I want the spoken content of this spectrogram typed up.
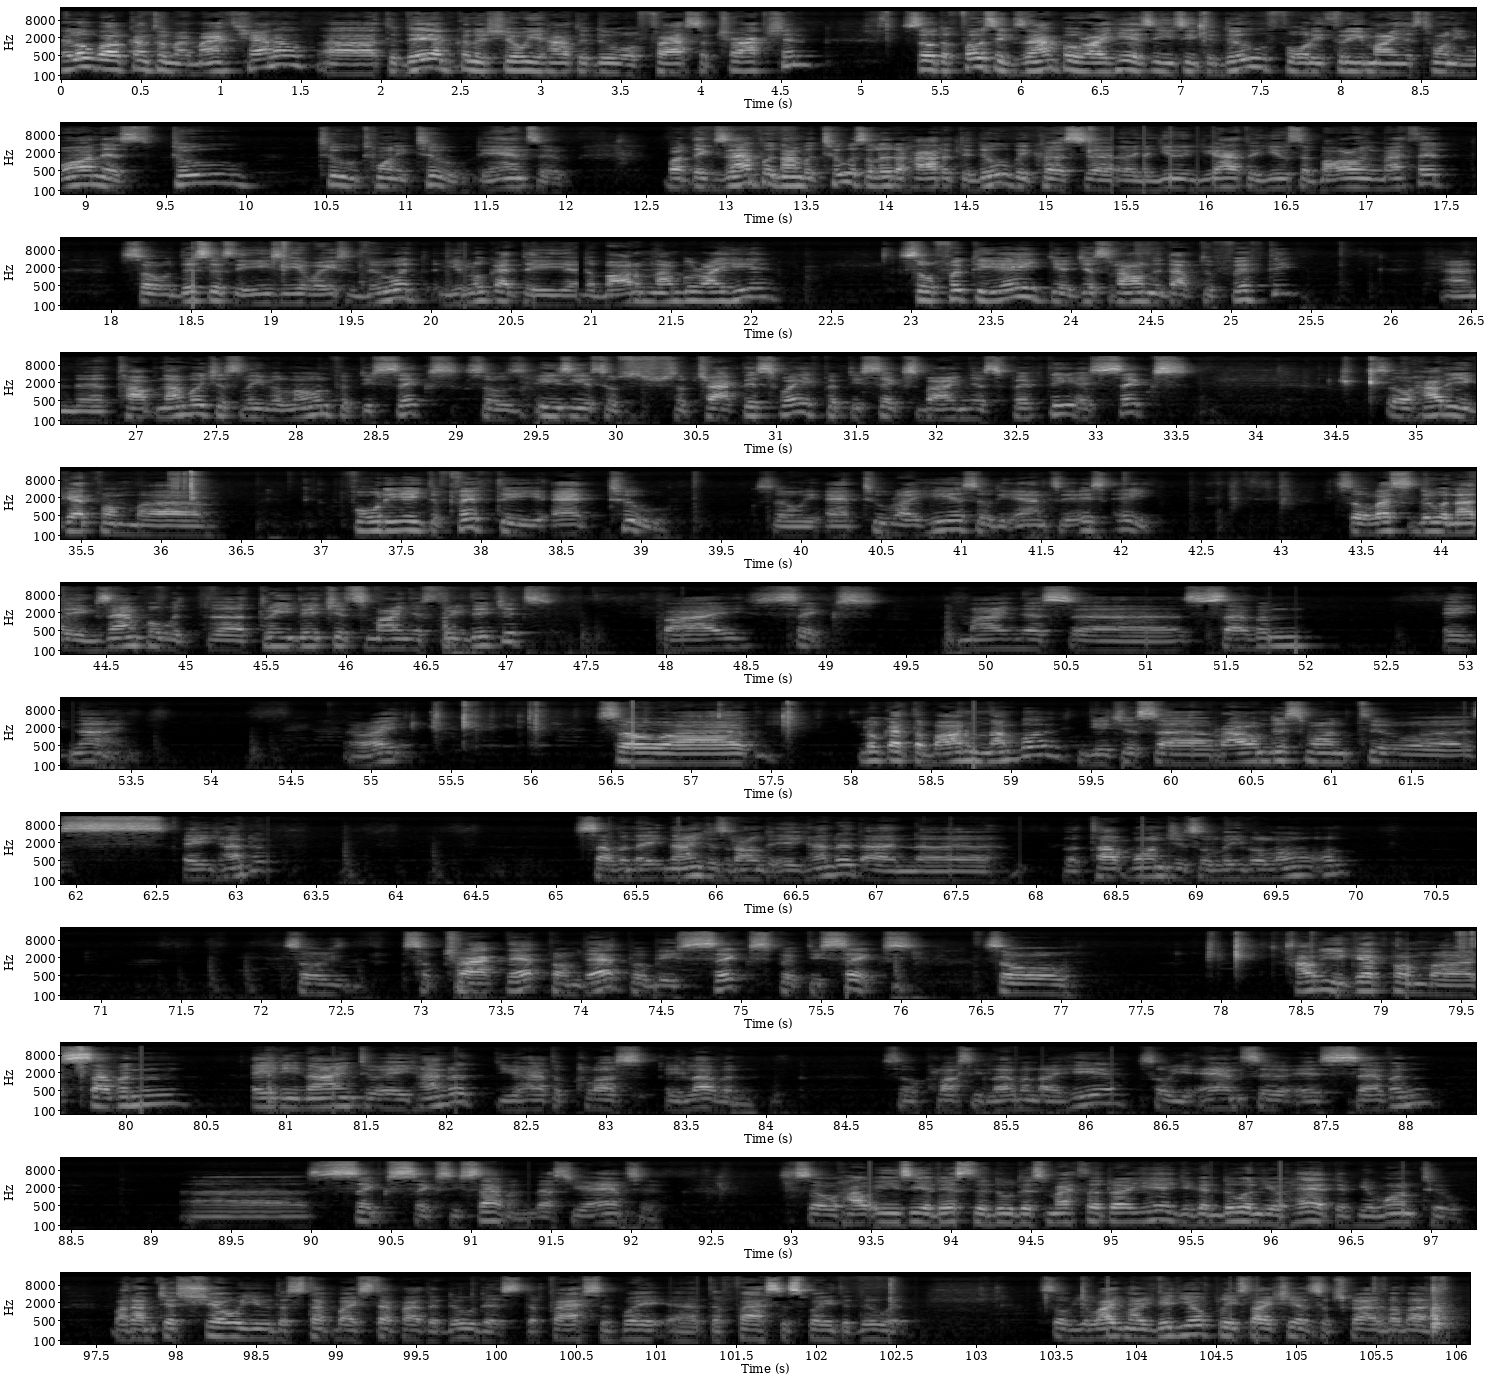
Hello, welcome to my math channel. Uh, today I'm going to show you how to do a fast subtraction. So the first example right here is easy to do. 43 minus 21 is 2, 2, 22, the answer. But the example number two is a little harder to do because uh, you, you have to use the borrowing method. So this is the easier way to do it. You look at the, uh, the bottom number right here. So 58, you just round it up to 50. And the top number, just leave alone, 56. So it's easier to subtract this way. 56 minus 50 is 6. So how do you get from uh, 48 to 50? You add 2. So you add 2 right here, so the answer is 8. So let's do another example with uh, 3 digits minus 3 digits. 5, 6, minus, uh, 7, 8, 9. Alright. So uh, look at the bottom number. You just uh, round this one to uh, 800. 789, just round to 800. And uh, the top one, just leave alone. So subtract that from that will be 656. So how do you get from uh, 789 to 800? You have to plus 11. So plus 11 right here. So your answer is 7, uh, 667. That's your answer. So how easy it is to do this method right here. You can do it in your head if you want to. But I'm just showing you the step-by-step -step how to do this. The fastest way, uh, the fastest way to do it. So if you like my video, please like, share, and subscribe. Bye-bye.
